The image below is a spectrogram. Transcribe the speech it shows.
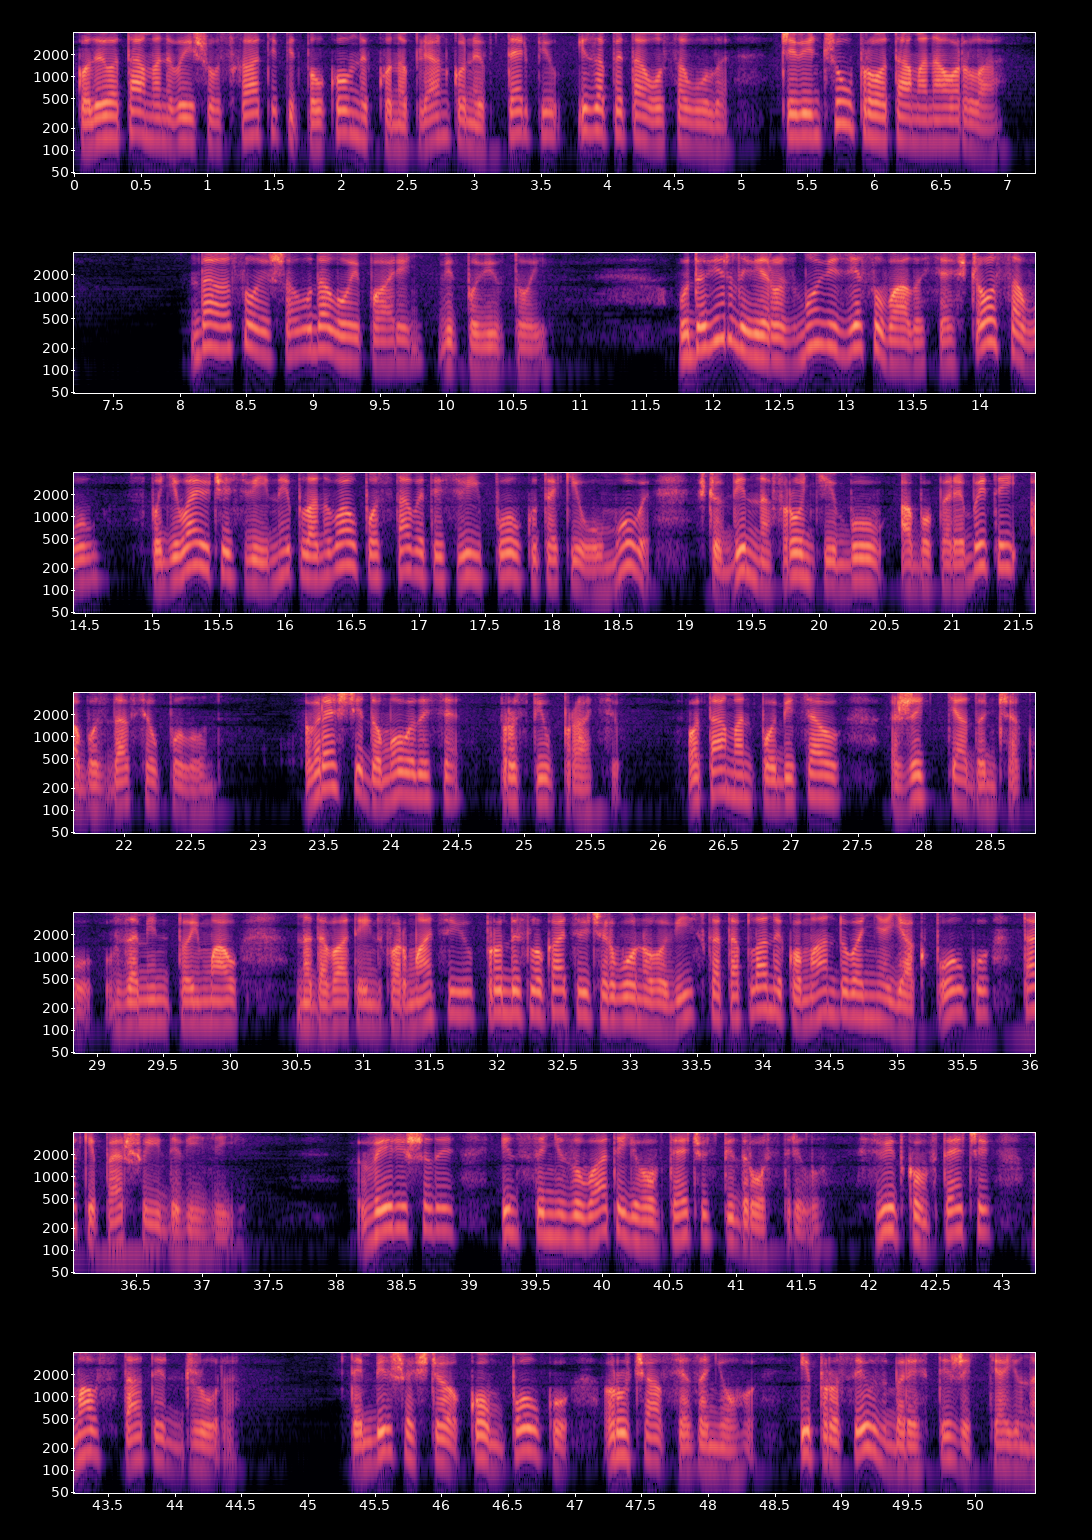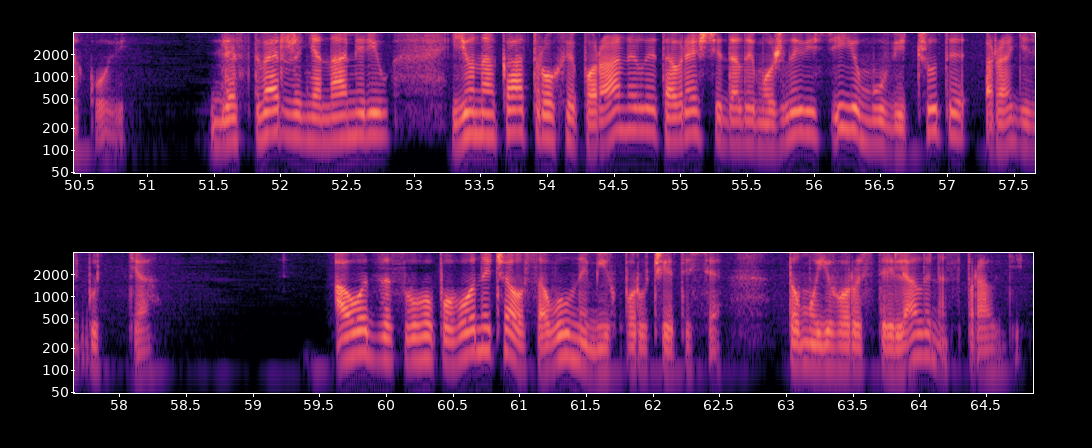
Коли отаман вийшов з хати, підполковник коноплянко не втерпів і запитав Осавула, чи він чув про отамана Орла. Да, слышал, удалой парень, відповів той. У довірливій розмові з'ясувалося, що Осавул, сподіваючись війни, планував поставити свій полк у такі умови, щоб він на фронті був або перебитий, або здався в полон. Врешті домовилися про співпрацю. Отаман пообіцяв життя Дончаку. Взамін той мав надавати інформацію про дислокацію червоного війська та плани командування як полку, так і першої дивізії. Вирішили інсценізувати його втечу з під розстрілу. Свідком втечі мав стати Джура. Тим більше, що комполку ручався за нього і просив зберегти життя юнакові. Для ствердження намірів юнака трохи поранили та врешті дали можливість і йому відчути радість буття. А от за свого погонича Осавул не міг поручитися, тому його розстріляли насправді.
